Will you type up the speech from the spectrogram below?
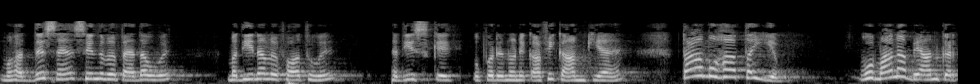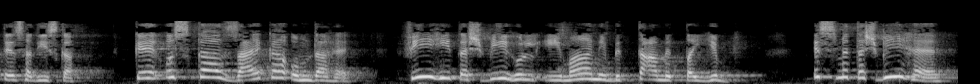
محدث ہیں، سندھ میں پیدا ہوئے۔ مدینہ میں فوت ہوئے۔ حدیث کے اوپر انہوں نے کافی کام کیا ہے۔ تا طیب، وہ مانا بیان کرتے اس حدیث کا کہ اس کا ذائقہ عمدہ ہے۔ فی ہی تشبیح المان بتام طیب اس میں تشبیح ہے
